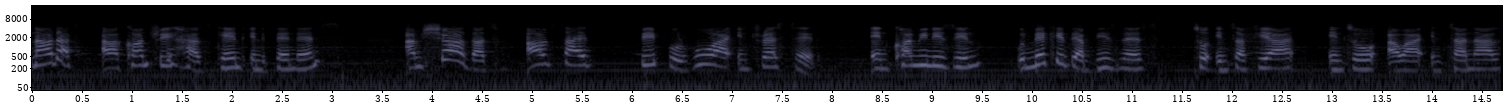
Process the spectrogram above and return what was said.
Now that our country has gained independence, I'm sure that outside people who are interested in communism will make it their business to interfere into our internal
